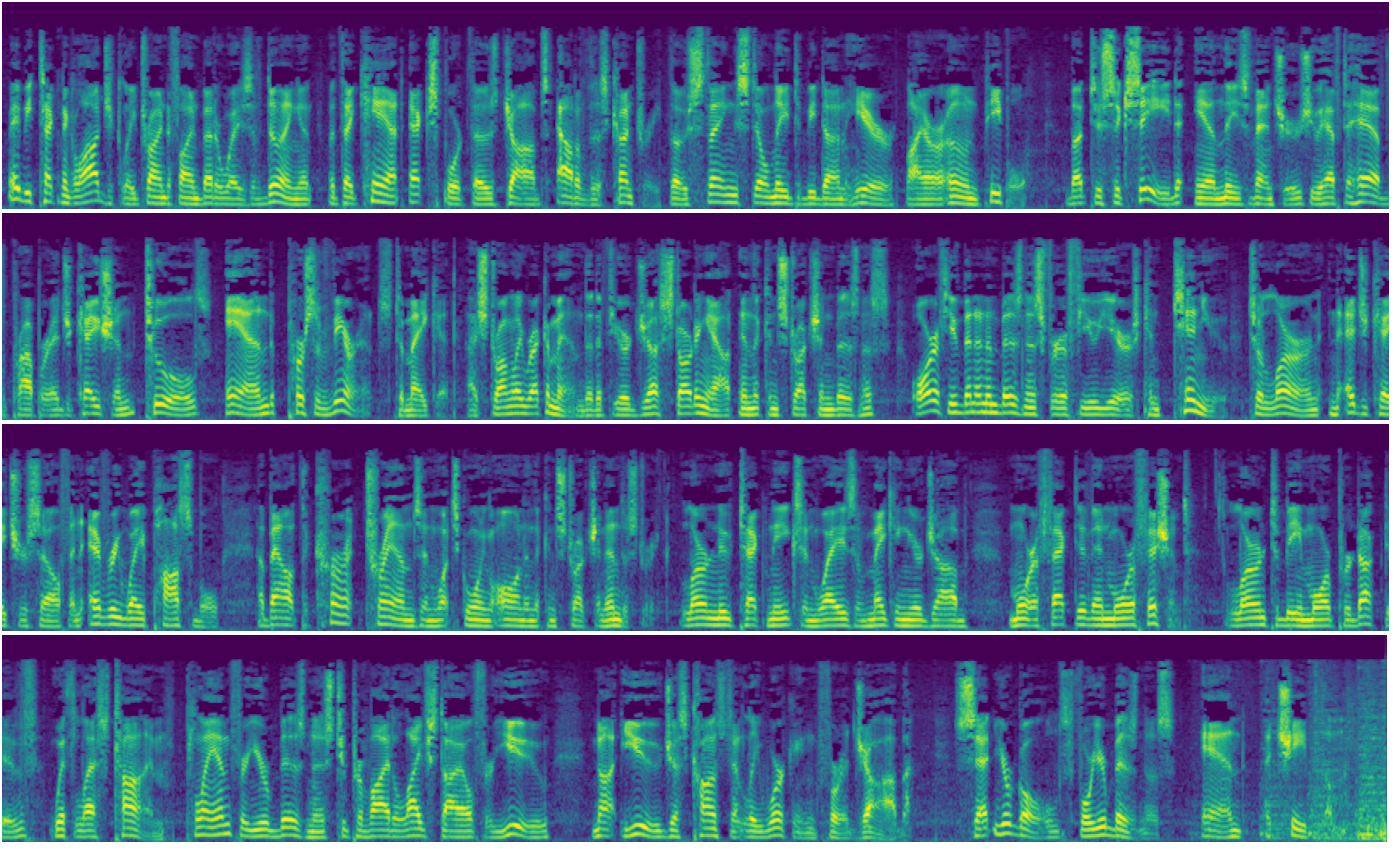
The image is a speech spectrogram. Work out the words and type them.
maybe technologically trying to find better ways of doing it, but they can't export those jobs out of this country. Those things still need to be done here by our own people. But to succeed in these ventures, you have to have the proper education, tools, and perseverance to make it. I strongly recommend that if you're just starting out in the construction business, or if you've been in business for a few years, continue to learn and educate yourself in every way possible about the current trends and what's going on in the construction industry. Learn new techniques and ways of making your job more effective and more efficient. Learn to be more productive with less time. Plan for your business to provide a lifestyle for you, not you just constantly working for a job. set your goals for your business and achieve them.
